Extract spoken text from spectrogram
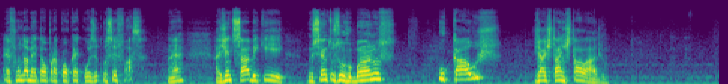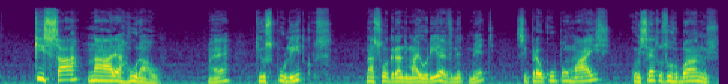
é fundamental para qualquer coisa que você faça. Né? A gente sabe que nos centros urbanos o caos já está instalado. Quiçá na área rural, né? que os políticos, na sua grande maioria, evidentemente, se preocupam mais com os centros urbanos,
